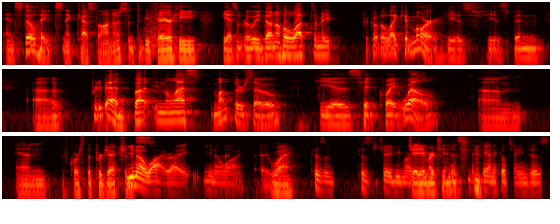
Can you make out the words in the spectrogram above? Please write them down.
and still hates Nick Castellanos. And to be fair, he he hasn't really done a whole lot to make PECOTA like him more. He is he has been uh, pretty bad. But in the last month or so, he has hit quite well. Um, and of course, the projections. You know why, right? You know why? Uh, why? Because of because JD Martinez, JD Martinez. mechanical changes.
